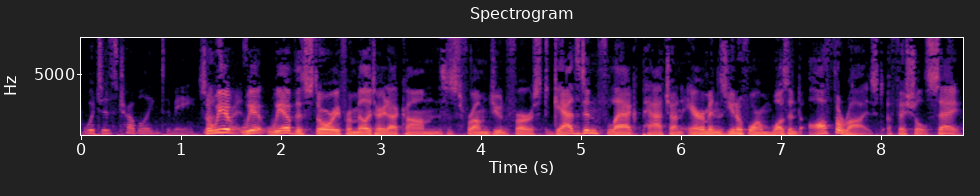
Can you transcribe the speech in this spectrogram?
which is troubling to me. So we have, we have we have this story from military.com. This is from June 1st. Gadsden flag patch on airman's uniform wasn't authorized, officials say.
